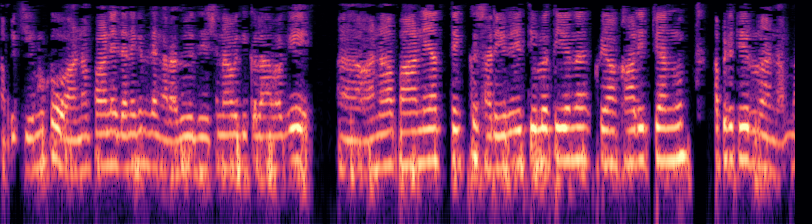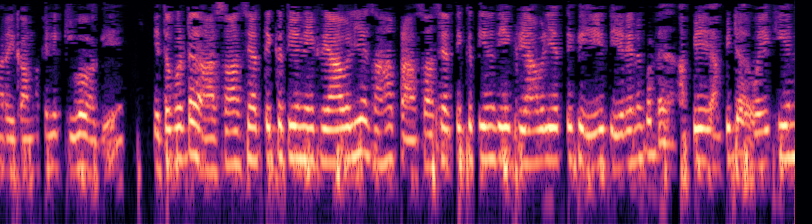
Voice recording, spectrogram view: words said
අපි කියමුකෝ ආනාපානය දැනගෙන දැන් අර අදුවේ දේශනාවදී කළා වගේ ආනාපානයත් එක්ක ශරීරයේ තුල තියෙන ක්‍රියාකාරීත්වයන්ුත් අපිට තේරුණා නම් අර එකම කෙනෙක් කිව්වා වගේ එතකොට ආස්වාසයත් එක්ක තියෙන මේ ක්‍රියාවලිය සහ ප්‍රාස්වාසයත් එක්ක තියෙන මේ ක්‍රියාවලියත් එක්ක ඒ තේරෙනකොට අපේ අපිට ඔය කියන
